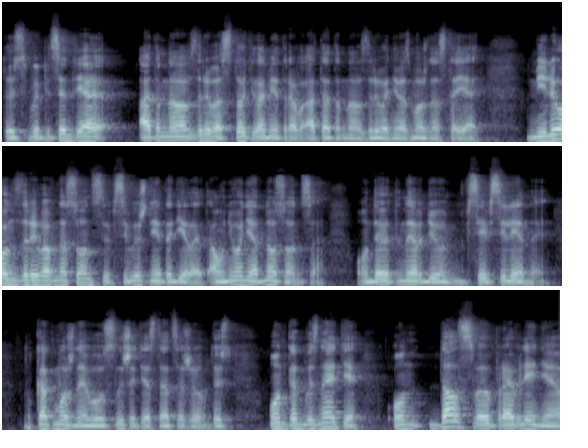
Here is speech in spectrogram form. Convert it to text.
То есть в эпицентре атомного взрыва 100 километров от атомного взрыва невозможно стоять. Миллион взрывов на Солнце Всевышний это делает, а у него не одно Солнце. Он дает энергию всей Вселенной. Ну как можно его услышать и остаться живым? То есть он, как бы, знаете, он дал свое проявление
